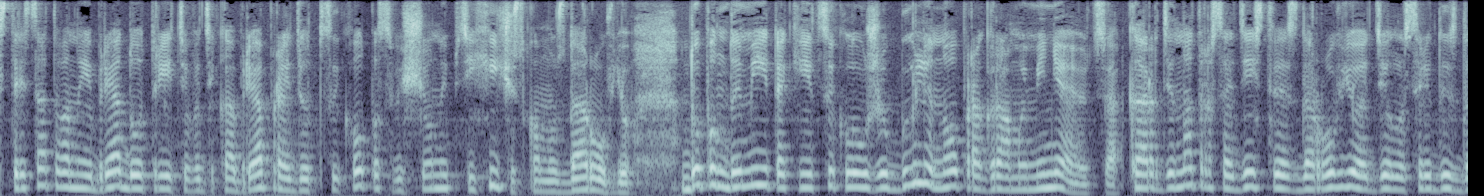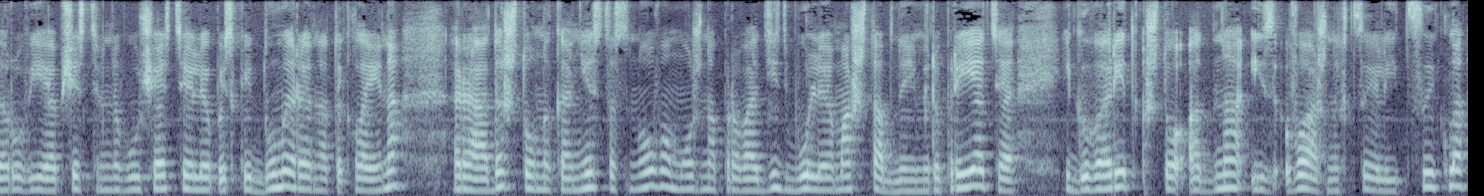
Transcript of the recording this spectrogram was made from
С 30 ноября до 3 декабря пройдет цикл, посвященный психическому здоровью. До пандемии такие циклы уже были, но программы меняются. Координатор содействия здоровью отдела среды здоровья и общественного участия Лепойской думы Рената Клейна рада, что наконец-то снова можно проводить более масштабные мероприятия и говорит, что одна из важных целей цикла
